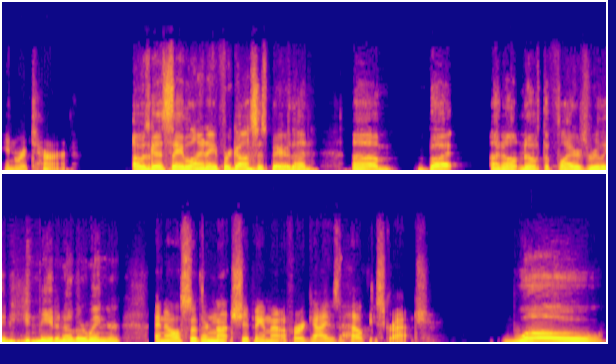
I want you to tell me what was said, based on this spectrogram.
in return. I was going to say Laine for Gostisbehere then, um, but I don't know if the Flyers really need, need another winger. And also, they're not shipping him out for a guy who's a healthy scratch. Whoa.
